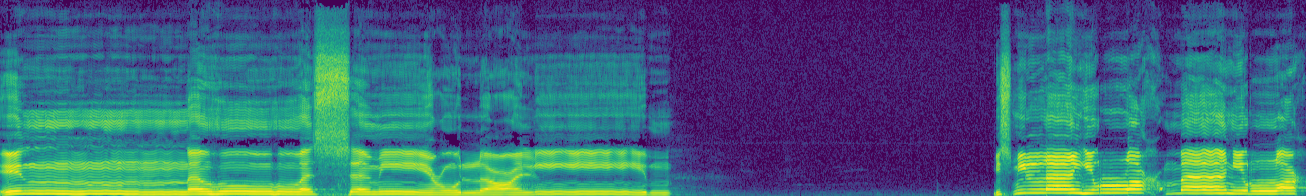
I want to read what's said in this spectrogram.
إنه هو السميع العليم. بسم الله الرحمن الرحيم.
